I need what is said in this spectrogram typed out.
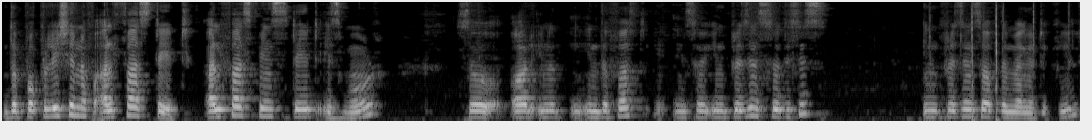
the population of alpha state alpha spin state is more. So or in in the first so in presence so this is in presence of the magnetic field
